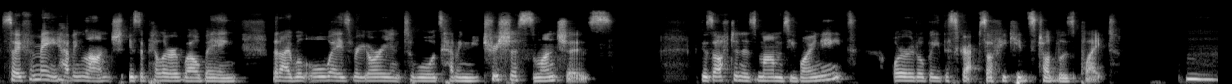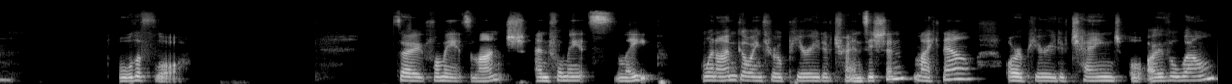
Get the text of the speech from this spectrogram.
So for me, having lunch is a pillar of well-being that I will always reorient towards having nutritious lunches. Because often as mums, you won't eat, or it'll be the scraps off your kid's toddler's plate. Mm or the floor. So for me, it's lunch, and for me, it's sleep. When I'm going through a period of transition, like now, or a period of change or overwhelm,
